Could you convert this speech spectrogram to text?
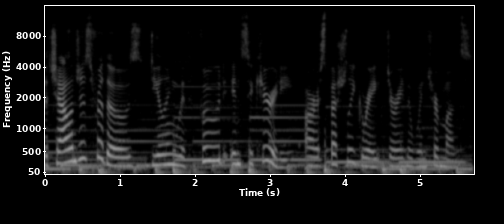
The challenges for those dealing with food insecurity are especially great during the winter months.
